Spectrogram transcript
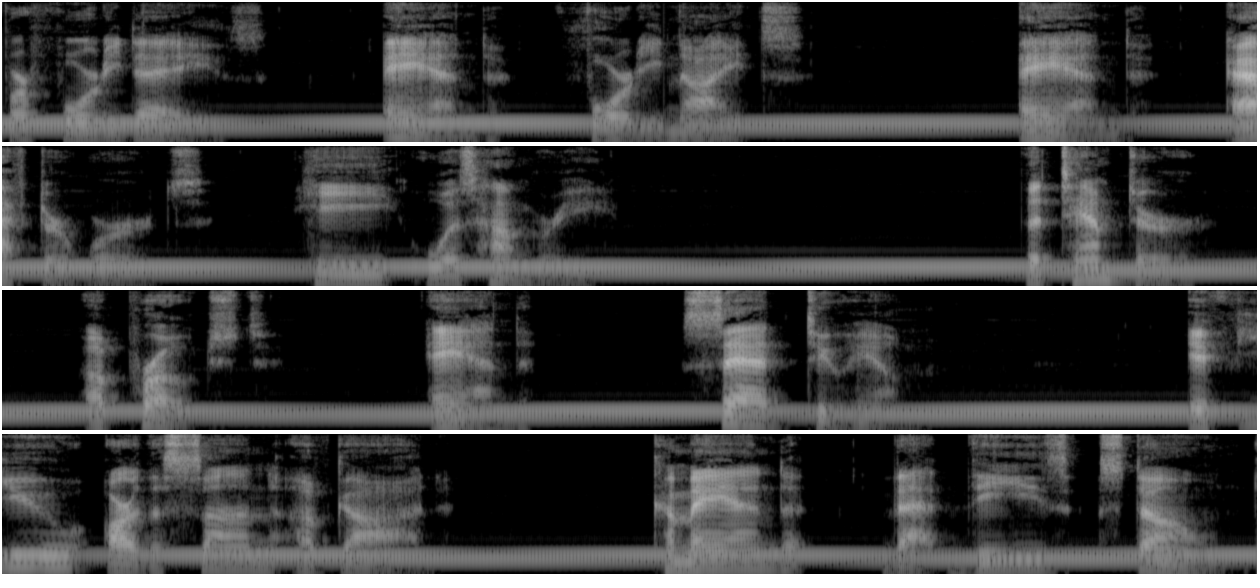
for forty days and forty nights, and afterwards he was hungry. The tempter approached and said to him, If you are the Son of God, command that these stones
